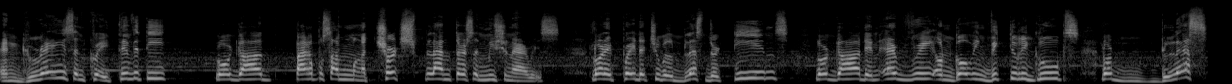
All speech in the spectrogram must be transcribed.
and grace and creativity, Lord God, para po sa mga church planters and missionaries. Lord, I pray that you will bless their teams, Lord God, in every ongoing victory groups. Lord, bless,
